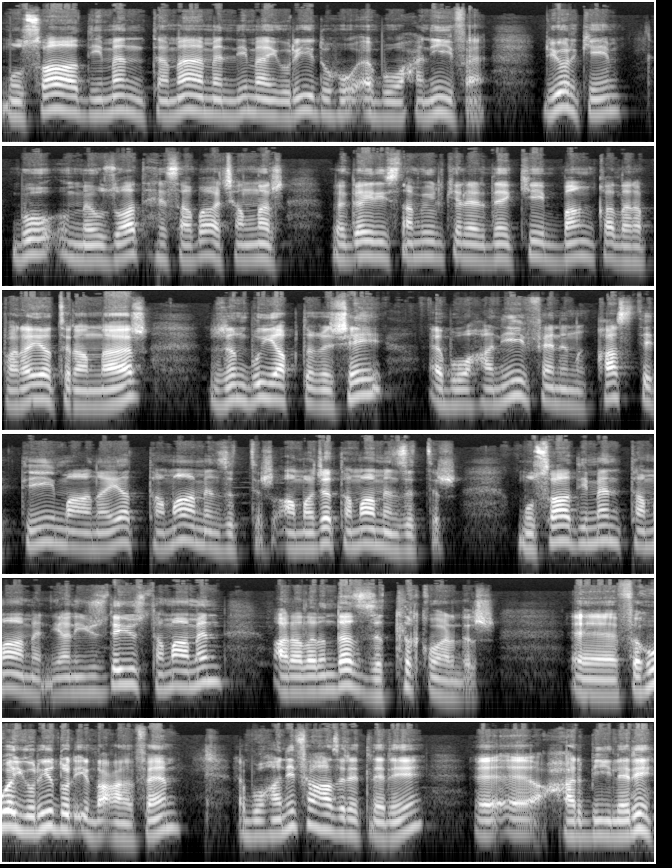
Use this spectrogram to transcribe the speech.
musadimen tamamen lima yuriduhu Ebu Hanife. Diyor ki bu mevzuat hesabı açanlar ve gayri İslami ülkelerdeki bankalara para yatıranların bu yaptığı şey Ebu Hanife'nin kastettiği manaya tamamen zıttır. Amaca tamamen zıttır. Musadimen tamamen yani yüzde yüz tamamen aralarında zıtlık vardır. Fehuve yuridul id'afe. Ebu Hanife Hazretleri e, e, harbileri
